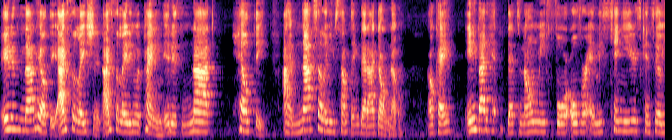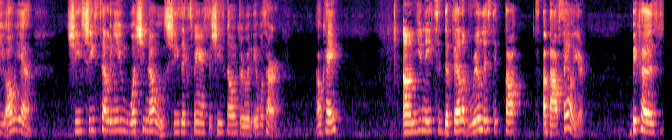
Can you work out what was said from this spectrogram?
It is not healthy. Isolation, isolating with pain, it is not healthy. I'm not telling you something that I don't know. Okay? Anybody that's known me for over at least 10 years can tell you, oh, yeah, she, she's telling you what she knows. She's experienced it. She's gone through it. It was her. Okay? Um, you need to develop realistic thoughts about failure because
